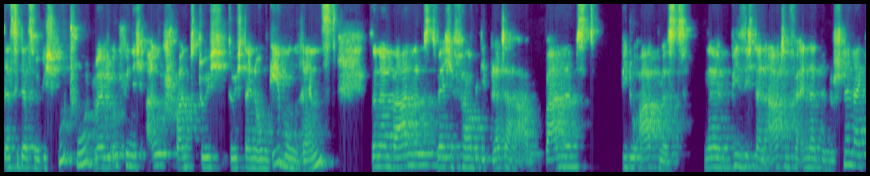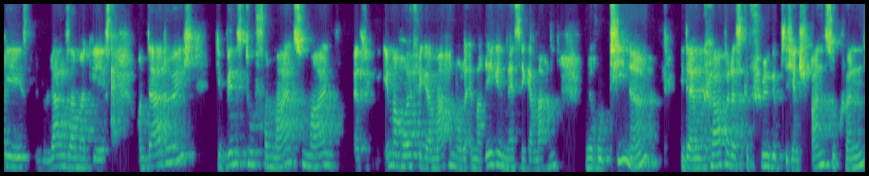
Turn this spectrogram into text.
dass dir das wirklich gut tut, weil du irgendwie nicht angespannt durch, durch deine Umgebung rennst, sondern wahrnimmst, welche Farbe die Blätter haben, wahrnimmst, wie du atmest, ne, wie sich dein Atem verändert, wenn du schneller gehst, wenn du langsamer gehst. Und dadurch gewinnst du von Mal zu Mal, also immer häufiger machen oder immer regelmäßiger machen, eine Routine, die deinem Körper das Gefühl gibt, sich entspannen zu können,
